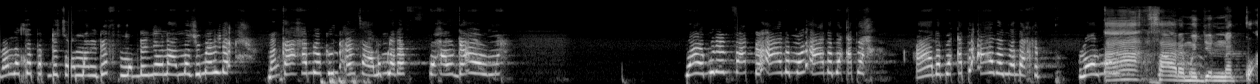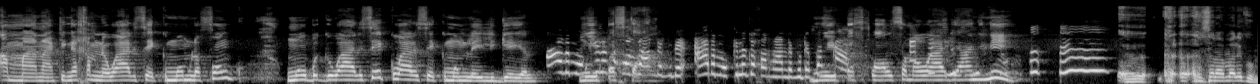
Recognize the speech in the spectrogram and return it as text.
lan la coppati de son may def moom dañoo naan ma jumel de na nga kaa xamee ku instant lu mu la def waxal gaawal ma. waaye bu leen fàtte aada mooy aada ba xata aada ba xata aada nga ndax loolu ah xaaral ma jël nag ku am maanaa ki nga xam ne Waly Seck moom la fonk moo bëgg Waly Seck Waly Seck moom lay liggéeyal muy Pascal muy Pascal sama waa jaa ngi nii euh, asalaamaaleykum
